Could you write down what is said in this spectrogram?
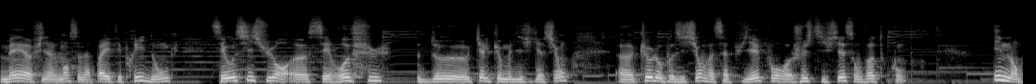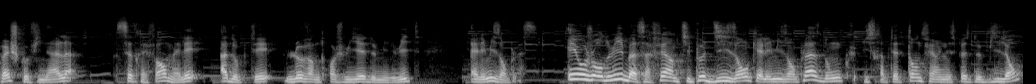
mais finalement ça n'a pas été pris, donc c'est aussi sur ces refus de quelques modifications que l'opposition va s'appuyer pour justifier son vote contre. Il n'empêche qu'au final, cette réforme, elle est adoptée le 23 juillet 2008, elle est mise en place. Et aujourd'hui, bah, ça fait un petit peu 10 ans qu'elle est mise en place, donc il serait peut-être temps de faire une espèce de bilan.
